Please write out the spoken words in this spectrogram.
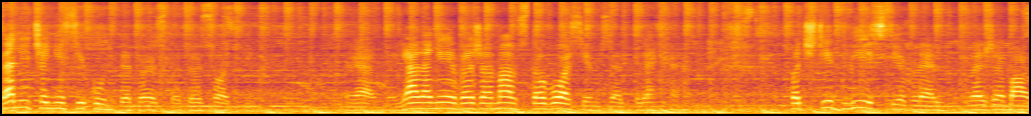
за лічені секунди просто до сотні. Реально. Я на ней выжимал 180, блядь. Почти 200, блядь, выжимал.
